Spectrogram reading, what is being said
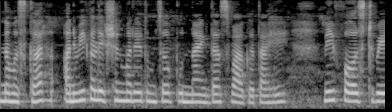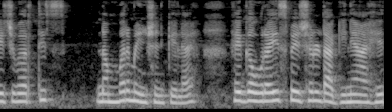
नमस्कार. अन्वी कलेक्शनमध्ये तुमचं पुन्हा एकदा स्वागत आहे. मी फर्स्ट पेजवरतीच नंबर मेन्शन केला आहे हे गौराई स्पेशल दागिने आहेत.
